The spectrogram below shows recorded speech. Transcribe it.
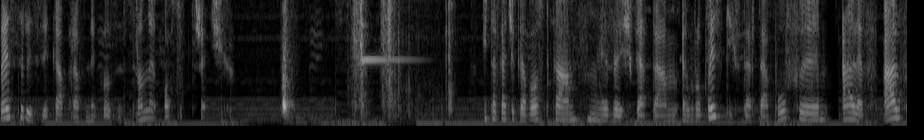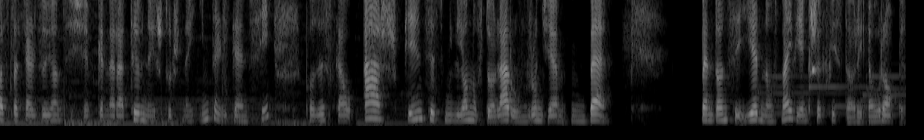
bez ryzyka prawnego ze strony osób trzecich. I taka ciekawostka ze świata europejskich startupów, y, Aleph Alpha specjalizujący się w generatywnej sztucznej inteligencji pozyskał aż 500 milionów dolarów w rundzie B, będącej jedną z największych w historii Europy.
